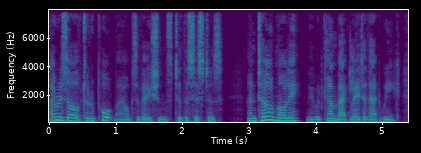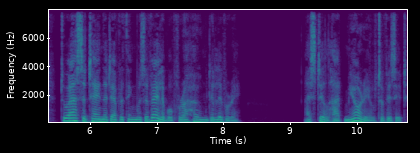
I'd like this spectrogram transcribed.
I resolved to report my observations to the sisters and told Molly we would come back later that week to ascertain that everything was available for a home delivery. I still had Muriel to visit,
